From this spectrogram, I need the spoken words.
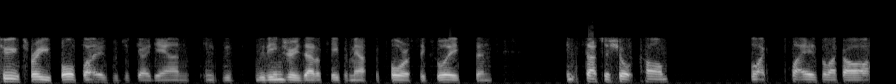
two, three, four players would just go down with, with injuries that'll keep them out for four or six weeks, and in such a short comp, like players are like, oh,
